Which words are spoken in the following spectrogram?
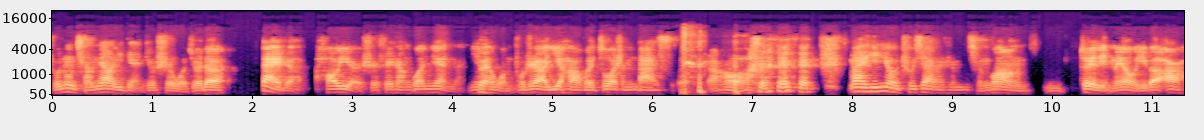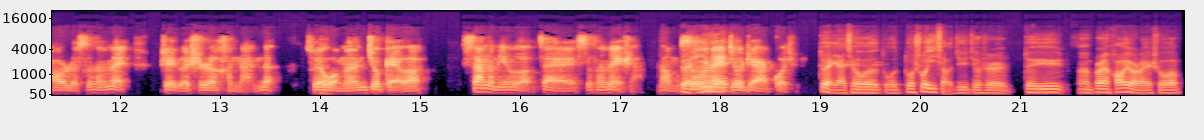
着重强调一点，就是我觉得带着 Hoyer 是非常关键的，因为我们不知道一号会作什么大死，然后 万一又出现了什么情况，队里没有一个二号的四分卫，这个是很难的。所以我们就给了三个名额在四分卫上，那我们四分卫就这样过去。对，亚秋，我多说一小句，就是对于嗯 Brian Hoyer 来说，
